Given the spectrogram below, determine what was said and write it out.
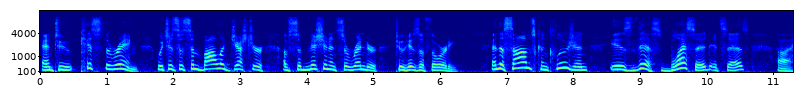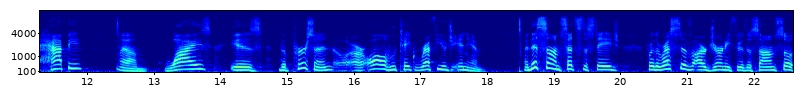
and to kiss the ring, which is a symbolic gesture of submission and surrender to his authority. And the Psalm's conclusion is this Blessed, it says, uh, happy um, wise is the person, are all who take refuge in him. And this psalm sets the stage for the rest of our journey through the Psalms. So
